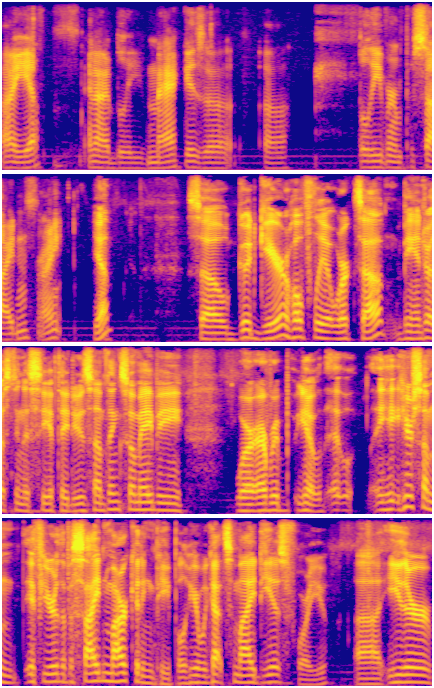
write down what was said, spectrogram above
Uh, yeah. And I believe Mac is a, a believer in Poseidon, right? So good gear. Hopefully it works out. Be interesting to see if they do something. So maybe where every you know uh, here's some if you're the Poseidon marketing people here we got some ideas for you. Uh, either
